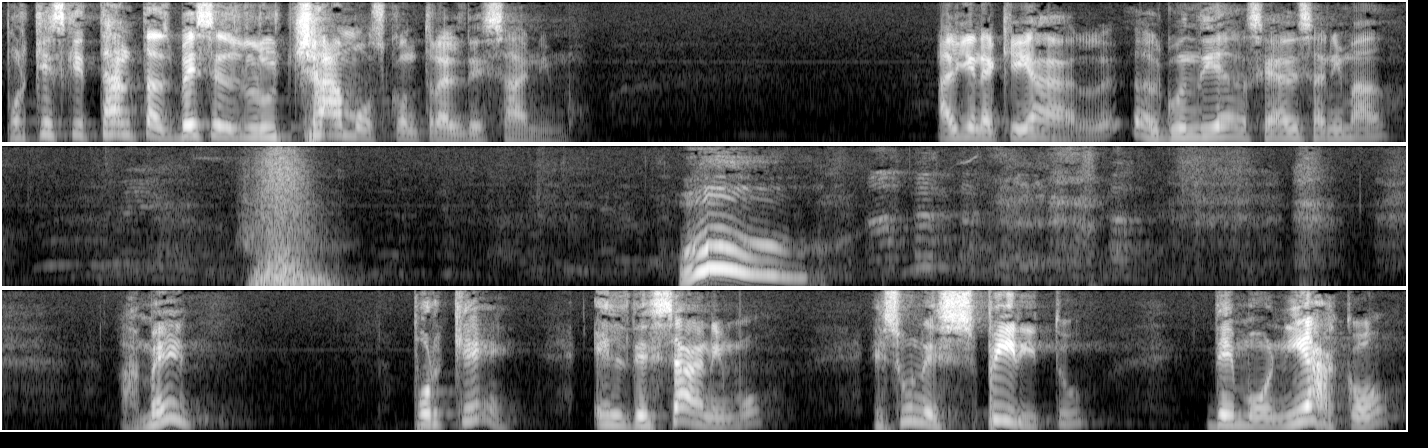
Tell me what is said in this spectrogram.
porque es que tantas veces luchamos contra el desánimo. ¿Alguien aquí algún día se ha desanimado? Uh. Amén. ¿Por qué? El desánimo es un espíritu demoníaco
